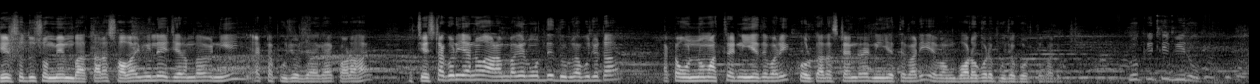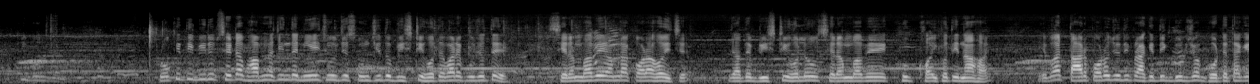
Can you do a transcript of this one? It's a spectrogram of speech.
দেড়শো দুশো মেম্বার তারা সবাই মিলে যেরমভাবে নিয়ে একটা পুজোর জায়গায় করা হয়। চেষ্টা করি যেন আরামবাগের মধ্যে দুর্গাপুজোটা একটা অন্য মাত্রায় নিয়ে যেতে পারি কলকাতা স্ট্যান্ডার্ডে নিয়ে যেতে পারি এবং বড় করে পুজো করতে পারি। প্রকৃতি বিরূপ কি বলবেন? প্রকৃতি বিরূপ সেটা ভাবনা চিন্তা নিয়েই চলছে সঞ্চিত বৃষ্টি হতে পারে পুজোতে। সেরমভাবে আমরা করা হয়েছে যাতে বৃষ্টি হলেও সেরমভাবে খুব ক্ষয়ক্ষতি না হয়। এবার তারপরও যদি প্রাকৃতিক দুর্যোগ ঘটে থাকে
